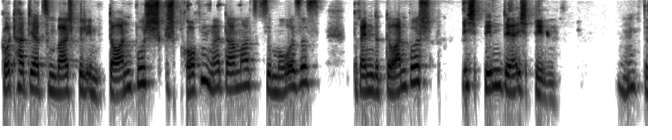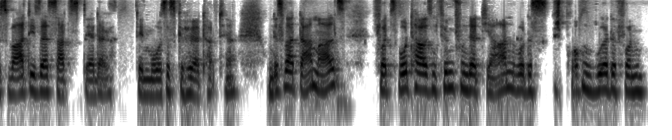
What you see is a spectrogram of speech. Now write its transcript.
Gott hat ja zum Beispiel im Dornbusch gesprochen, ne, damals zu Moses, brennende Dornbusch, ich bin der ich bin. Hm, das war dieser Satz, der da, den Moses gehört hat. Ja. Und das war damals, vor 2500 Jahren, wo das gesprochen wurde von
